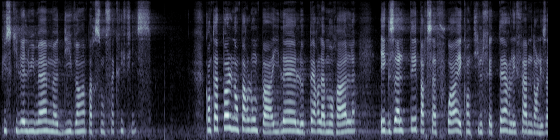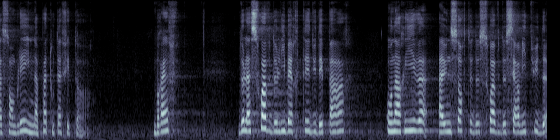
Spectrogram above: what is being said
puisqu'il est lui-même divin par son sacrifice. Quant à Paul, n'en parlons pas, il est le Père la morale, exalté par sa foi, et quand il fait taire les femmes dans les assemblées, il n'a pas tout à fait tort. Bref, de la soif de liberté du départ, on arrive à une sorte de soif de servitude.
